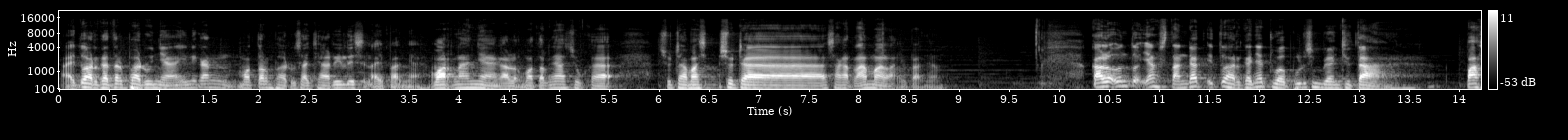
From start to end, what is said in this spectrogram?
nah itu harga terbarunya. Ini kan motor baru saja rilis lah ibaratnya. Warnanya kalau motornya juga sudah mas, sudah sangat lama lah ibaratnya. Kalau untuk yang standar itu harganya 29 juta pas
